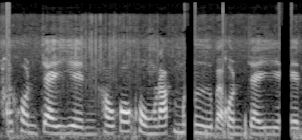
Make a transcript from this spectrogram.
เขาคนใจเย็นเขาก็คงรับมือแบบคนใจเย็น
